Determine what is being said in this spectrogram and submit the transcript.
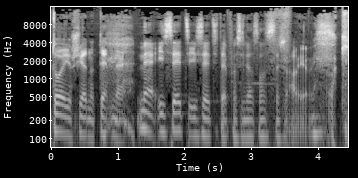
to je još jedna tema. Ne. Ne, i seci, i seci, te posljednja sam se šalio. ok.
